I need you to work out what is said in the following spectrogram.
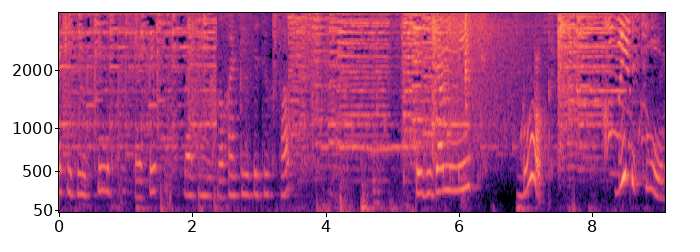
Jackie ist noch ziemlich scheiße, weil sie nicht noch ein Spiel gedrückt hat. Der zusammen mit Brock. Gutes Duo.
